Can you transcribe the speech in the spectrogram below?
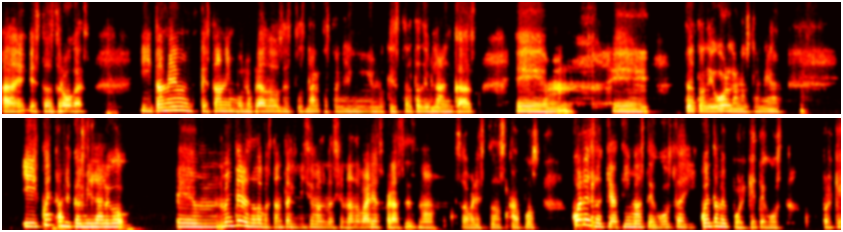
a estas drogas. Y también que están involucrados estos narcos también en lo que es trata de blancas, em, eh, trata de órganos también. Y cuéntame, Camila, algo. Em, me ha interesado bastante al inicio, me has mencionado varias frases, ¿no? Sobre estos capos. ¿Cuál es la que a ti más te gusta? Y cuéntame por qué te gusta. ¿Por qué?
